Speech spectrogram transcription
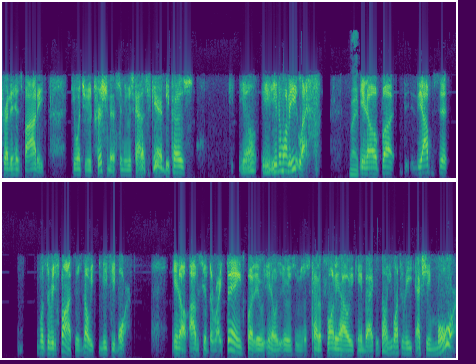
shredded his body. He went to a nutritionist and he was kind of scared because you know you, you don't want to eat less. Right. You know, but the opposite was the response is no, you need to eat more. You know, obviously have the right things, but it, you know, it was it was just kind of funny how he came back. He no, you want to eat actually more.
